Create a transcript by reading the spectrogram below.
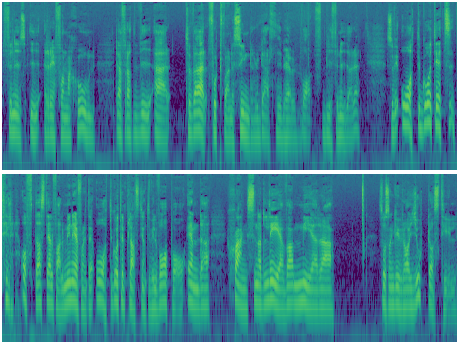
förnyelse, i reformation. Därför att vi är tyvärr fortfarande syndare och därför vi behöver vara, bli förnyade. Så vi återgår till, ett, till, oftast i alla fall, min erfarenhet är att återgå till en plats jag inte vill vara på och enda chansen att leva mera så som Gud har gjort oss till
